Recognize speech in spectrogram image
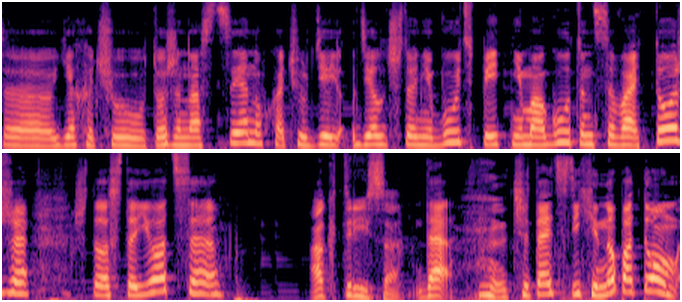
э, я хочу тоже на сцену, хочу де- делать что-нибудь, петь не могу, танцевать тоже, что остается, актриса. да, читать стихи. Но потом,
